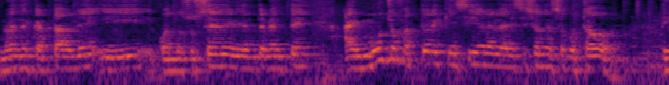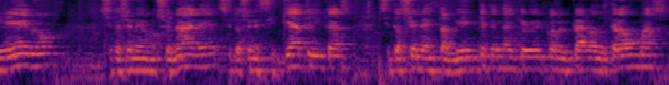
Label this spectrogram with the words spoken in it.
no es descartable y cuando sucede, evidentemente, hay muchos factores que inciden en la decisión del secuestrador. Dinero, situaciones emocionales, situaciones psiquiátricas, situaciones también que tengan que ver con el plano de traumas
